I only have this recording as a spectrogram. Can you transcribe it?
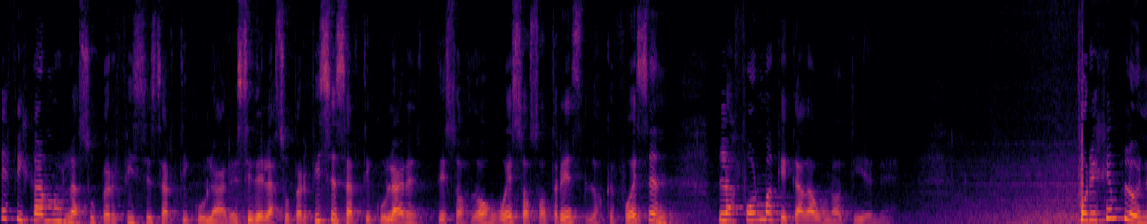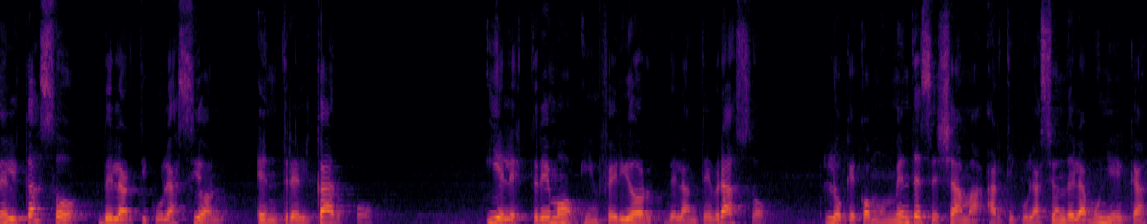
es fijarnos las superficies articulares y de las superficies articulares de esos dos huesos o tres, los que fuesen, la forma que cada uno tiene. Por ejemplo, en el caso de la articulación entre el carpo y el extremo inferior del antebrazo, lo que comúnmente se llama articulación de la muñeca,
